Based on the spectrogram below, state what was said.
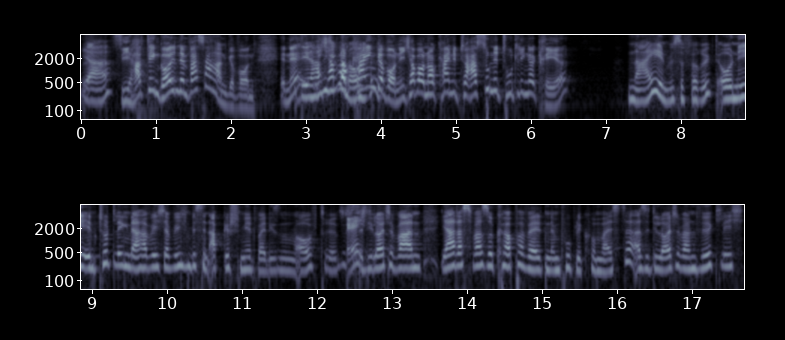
Ja. Sie hat den goldenen Wasserhahn gewonnen. Äh, Ne? Den hab ich habe immer noch noch. keinen gewonnen. Ich habe auch noch keine. Hast du eine Tutlinger Krähe? Nein, bist du verrückt? Oh nee, in Tuttlingen, da habe ich, da bin ich ein bisschen abgeschmiert bei diesem Auftritt. Echt? Die Leute waren, ja, das war so Körperwelten im Publikum, weißt du? Also die Leute waren wirklich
